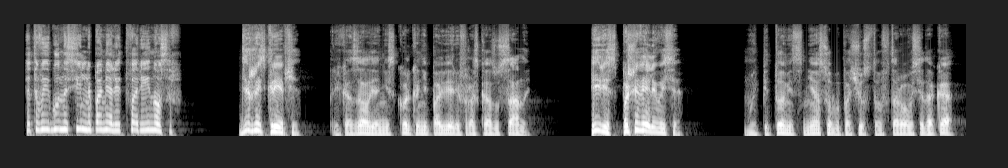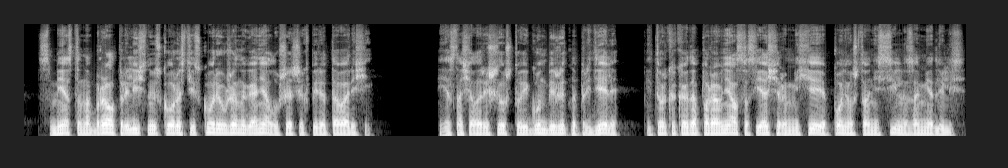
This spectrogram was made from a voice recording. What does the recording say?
Этого игуна сильно помяли твари и носов». «Держись крепче!» — приказал я, нисколько не поверив рассказу Саны. «Ирис, пошевеливайся!» Мой питомец, не особо почувствовав второго седока, с места набрал приличную скорость и вскоре уже нагонял ушедших вперед товарищей. Я сначала решил, что игун бежит на пределе, и только когда поравнялся с ящером Михея, понял, что они сильно замедлились.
